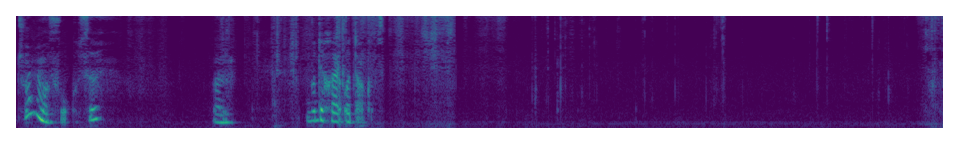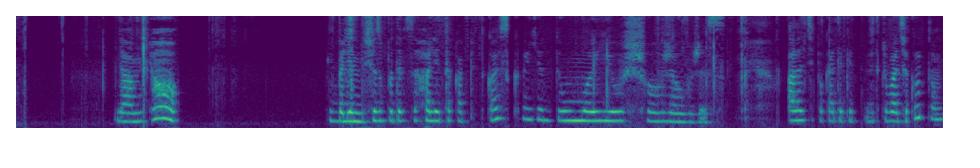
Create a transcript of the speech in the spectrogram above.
Чого нема фокусу? Ладно. Буде хай отак от. Да. О! Блін, зараз буде взагалі така підказка, я думаю, що вже ужас. Але ці пакетики відкриваються круто,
